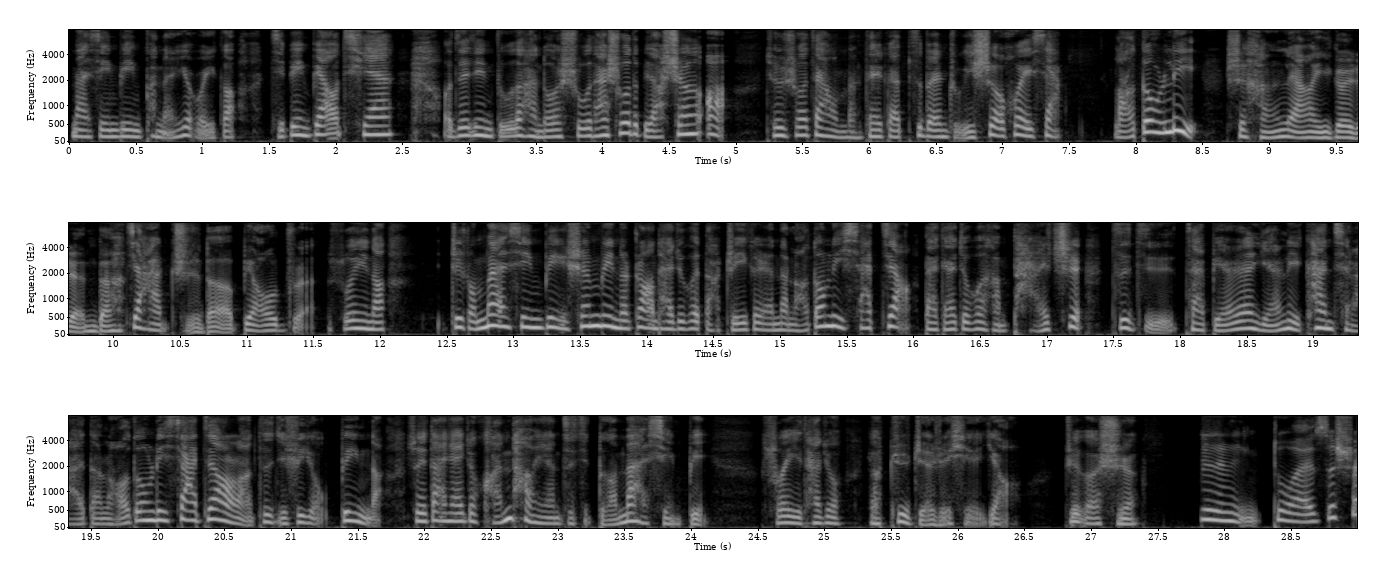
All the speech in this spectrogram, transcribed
慢性病可能有一个疾病标签。我最近读的很多书，他说的比较深奥，就是说在我们这个资本主义社会下，劳动力是衡量一个人的价值的标准。所以呢。这种慢性病生病的状态就会导致一个人的劳动力下降，大家就会很排斥自己在别人眼里看起来的劳动力下降了，自己是有病的，所以大家就很讨厌自己得慢性病，所以他就要拒绝这些药。这个是，嗯，对，其实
